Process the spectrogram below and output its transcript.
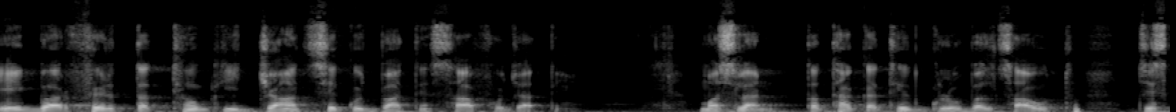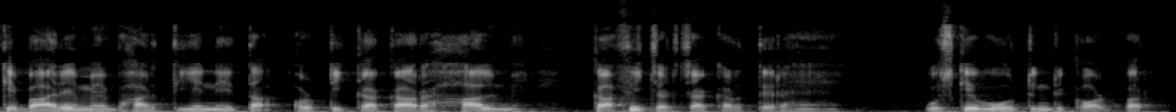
एक बार फिर तथ्यों की जाँच से कुछ बातें साफ़ हो जाती। मसलन, तथाकथित ग्लोबल साउथ, जिसके बारे में भारतीय नेता और टीकाकार हाल में काफ़ी चर्चा करते रहे हैं उसके वोटिंग रिकॉर्ड पर।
